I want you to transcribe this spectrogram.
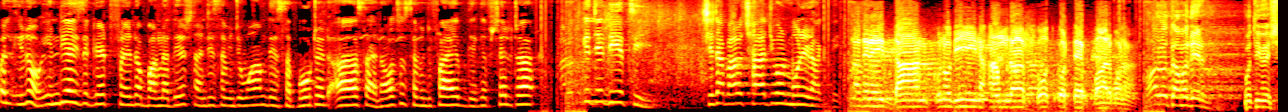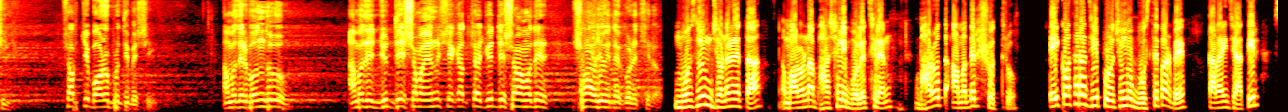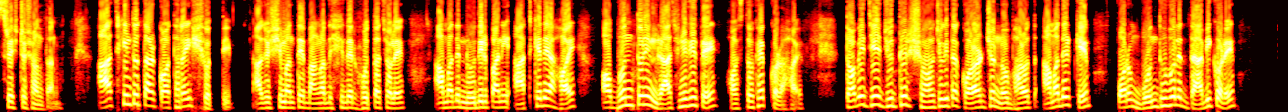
Well, you know, India is a great friend of Bangladesh. 1971, they supported us, and also 75, they gave shelter. ভারতকে যে দিয়েছি সেটা ভারত সারা জীবন মনে রাখবে। আপনাদের এই দান কোনোদিন আমরা শোধ করতে পারব না। ভারত আমাদের প্রতিবেশী সবচেয়ে বড় প্রতিবেশী। আমাদের বন্ধু আমাদের যুদ্ধের সময় উনিশশো একাত্তর যুদ্ধের সময় আমাদের সহযোগিতা করেছিল। মুসলিম জননেতা মাওলানা ভাসানী বলেছিলেন ভারত আমাদের শত্রু। এই কথাটা যে প্রজন্ম বুঝতে পারবে তারাই জাতির শ্রেষ্ঠ সন্তান। আজ কিন্তু তার কথাটাই সত্যি। আজও সীমান্তে বাংলাদেশিদের হত্যা চলে, আমাদের নদীর পানি আটকে দেয়া হয়, অভ্যন্তরীণ রাজনীতিতে হস্তক্ষেপ করা হয়। তবে যে যুদ্ধের সহযোগিতা করার জন্য ভারত আমাদেরকে পরম বন্ধু বলে দাবি করে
